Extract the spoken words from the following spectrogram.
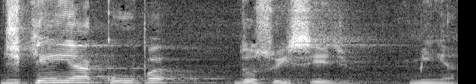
De quem é a culpa do suicídio? Minha.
